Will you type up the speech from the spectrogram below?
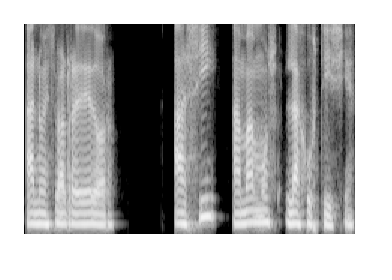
a nuestro alrededor. Así amamos la justicia.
